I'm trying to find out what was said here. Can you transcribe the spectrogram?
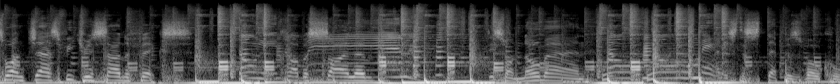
This one, Jazz featuring sound effects. Club Asylum. This one, No Man. And it's the Steppers vocal.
